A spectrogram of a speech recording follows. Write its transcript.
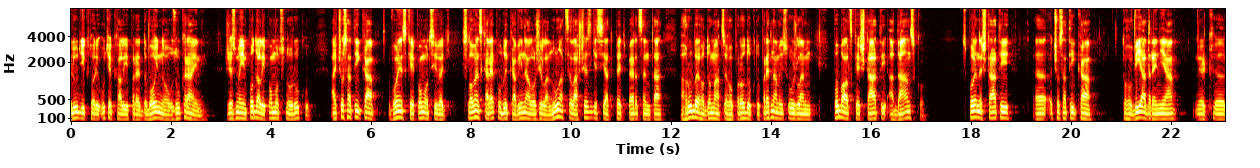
ľudí, ktorí utekali pred vojnou z Ukrajiny, že sme im podali pomocnú ruku. Aj čo sa týka vojenskej pomoci, veď Slovenská republika vynaložila 0,65% hrubého domáceho produktu. Pred nami sú už len pobaltské štáty a Dánsko. Spojené štáty, e, čo sa týka toho vyjadrenia, k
